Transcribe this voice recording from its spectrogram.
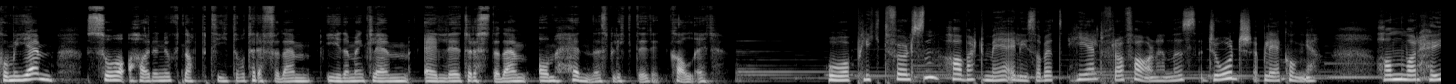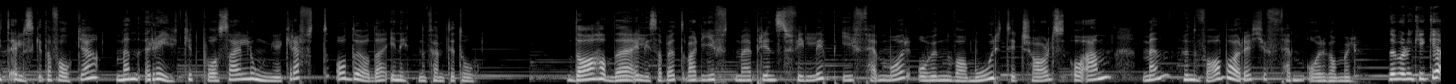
kommer hjem, så har hun jo knapt tid til å treffe dem, gi dem en klem eller trøste dem om hennes plikter kaller. Og pliktfølelsen har vært med Elisabeth helt fra faren hennes, George, ble konge. Han var høyt elsket av folket, men røyket på seg lungekreft og døde i 1952. Da hadde Elisabeth vært gift med prins Philip i fem år, og hun var mor til Charles og Anne, men hun var bare 25 år gammel. Det var nok ikke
